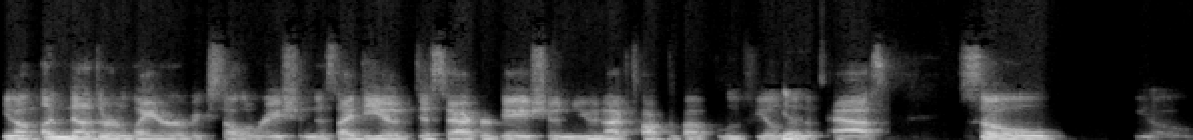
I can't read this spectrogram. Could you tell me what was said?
you know, another layer of acceleration, this idea of disaggregation. You and I've talked about Bluefield yeah. in the past. So, you know,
